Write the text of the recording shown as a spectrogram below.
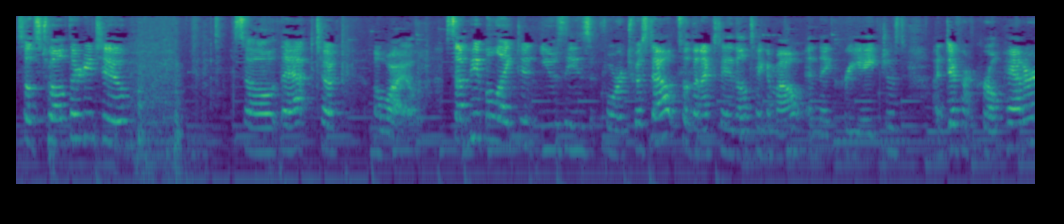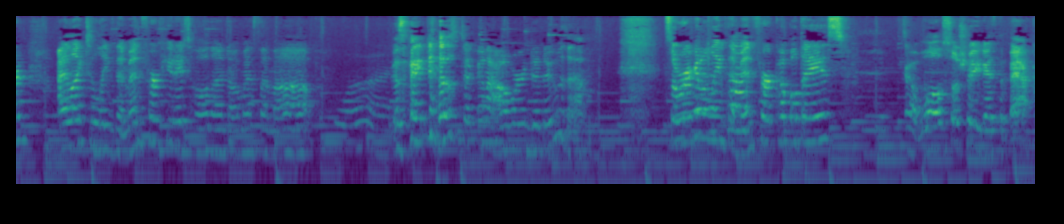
So it's 1232. So that took a while. Some people like to use these for twist out, so the next day they'll take them out and they create just a different curl pattern. I like to leave them in for a few days. Hold on, don't mess them up. Why? Because I just took an hour to do them. So we're gonna leave them in for a couple days. Yeah, we'll also show you guys the back.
